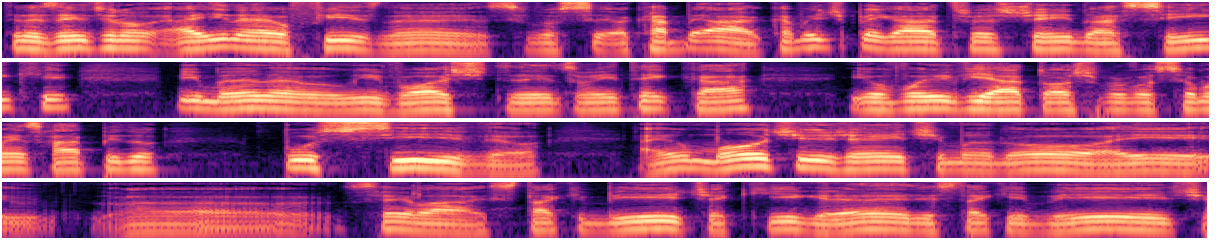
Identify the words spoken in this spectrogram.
300, aí né, eu fiz, né? Se você. Acabei, ah, acabei de pegar a Trust Chain do Async, me manda o um invoice de 390k e eu vou enviar a tocha para você o mais rápido possível. Aí um monte de gente mandou aí, uh, sei lá, Stack Beat aqui, grande, Stack Beat,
